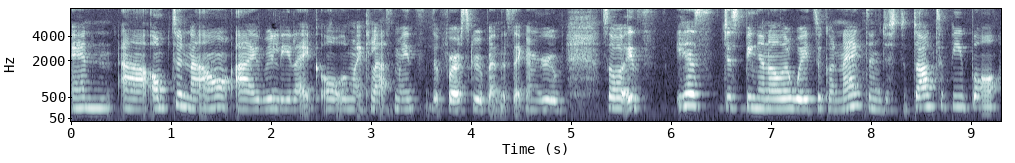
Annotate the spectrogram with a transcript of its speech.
And uh, up to now I really like all of my classmates the first group and the second group. So it's it has just been another way to connect and just to talk to people.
